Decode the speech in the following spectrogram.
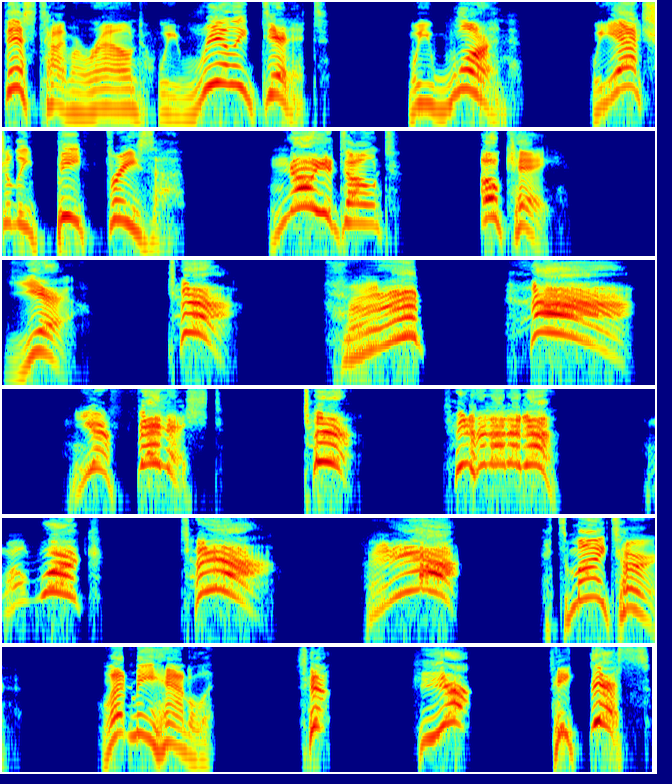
This time around, we really did it. We won. We actually beat Frieza. No, you don't. Okay. Yeah. Ha! Ha! Ha! You're finished. Won't work. It's my turn. Let me handle it. Take this.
